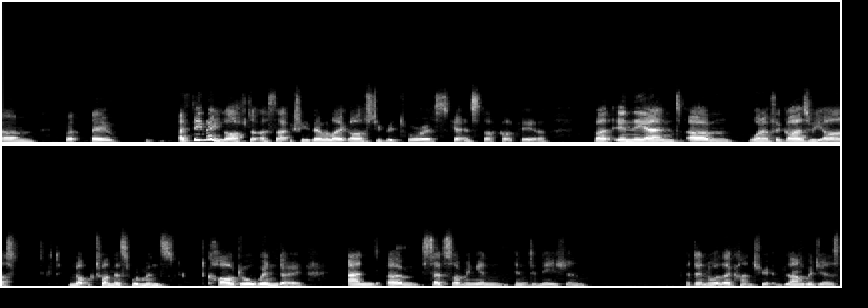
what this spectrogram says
Um, but they I think they laughed at us actually. They were like, "Oh, stupid tourists getting stuck up here." But in the end, um, one of the guys we asked knocked on this woman's car door window and um, said something in Indonesian. I don't know what their country language is,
